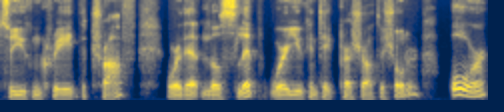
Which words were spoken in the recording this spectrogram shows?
So you can create the trough or that little slip where you can take pressure off the shoulder, or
